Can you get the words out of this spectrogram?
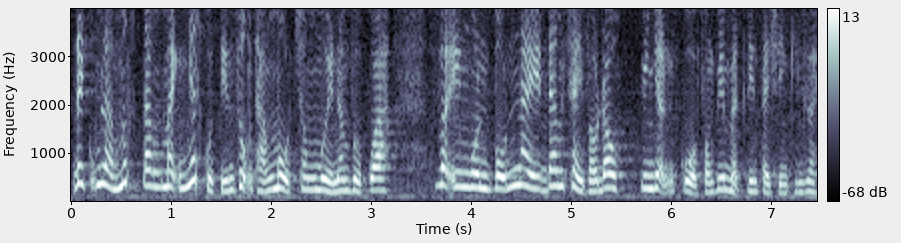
Đây cũng là mức tăng mạnh nhất của tín dụng tháng 1 trong 10 năm vừa qua. Vậy nguồn vốn này đang chảy vào đâu? Ghi nhận của phóng viên bản tin Tài chính Kinh doanh.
